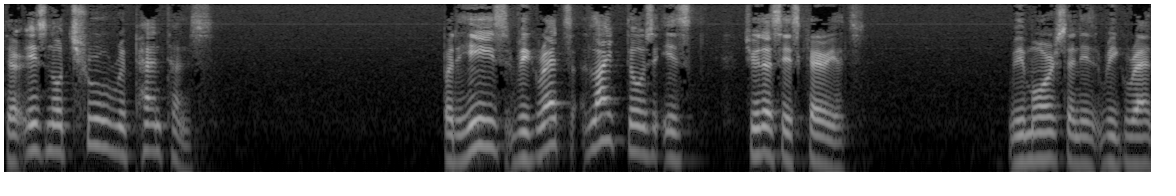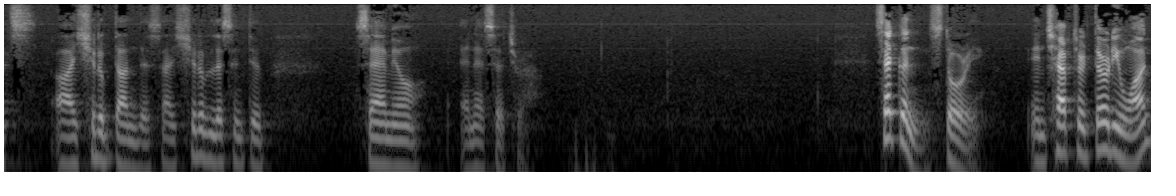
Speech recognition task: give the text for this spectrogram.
there is no true repentance. But his regrets, like those is Judas Iscariot's, remorse and his regrets. I should have done this. I should have listened to Samuel and etc. Second story in chapter 31,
